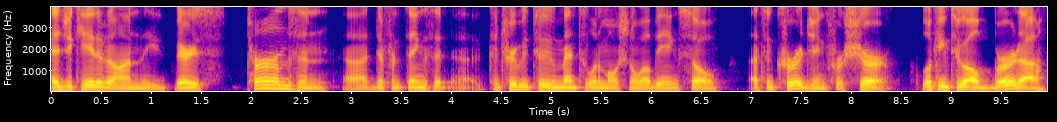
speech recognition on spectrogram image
educated on the various terms and uh, different things that uh, contribute to mental and emotional well being. So that's encouraging for sure. Looking to Alberta,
